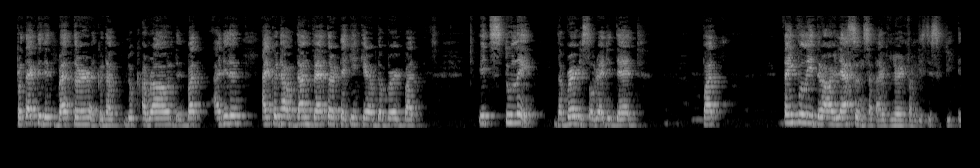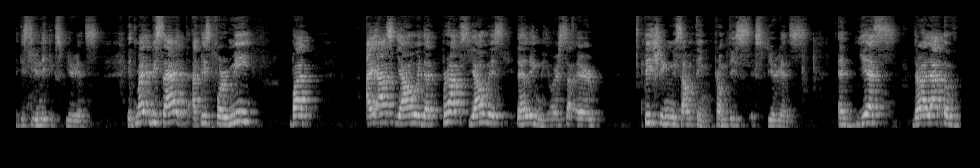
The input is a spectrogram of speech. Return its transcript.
protected it better. I could have looked around, but I didn't. I could have done better taking care of the bird, but it's too late. The bird is already dead. But thankfully, there are lessons that I've learned from this, this, this unique experience. It might be sad, at least for me, but I ask Yahweh that perhaps Yahweh is telling me or, or teaching me something from this experience. And yes, there are a lot of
